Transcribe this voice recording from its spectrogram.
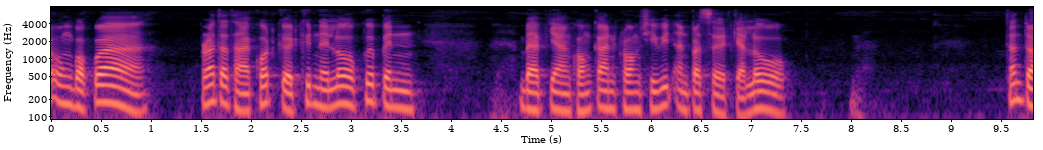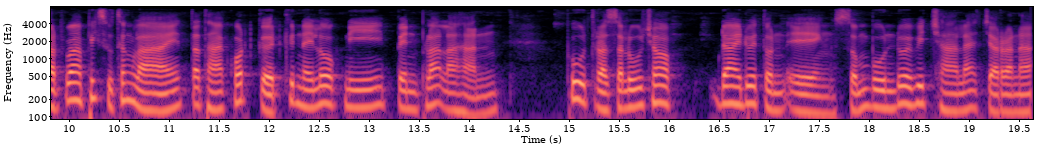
ระองค์บอกว่าพระตถาคตเกิดขึ้นในโลกเพื่อเป็นแบบอย่างของการครองชีวิตอันประเสริฐแก่โลก ท่านตรัสว่าภิกษุทั้งหลาย ตถาคตเกิดขึ้นในโลกนี้เป็นพระละหันผู้ตรัสรู้ชอบได้ด้วยตนเอง สมบูรณ์ด้วยวิชาและจรณะ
